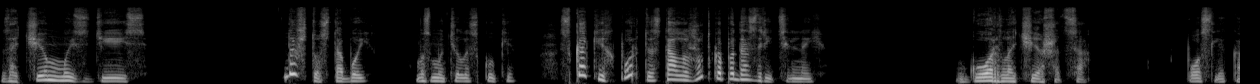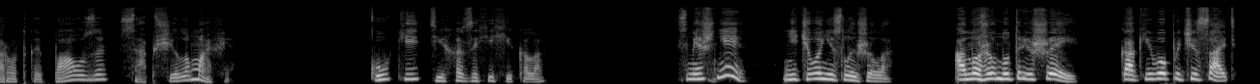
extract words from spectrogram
зачем мы здесь. — Да что с тобой? — возмутилась Куки. — С каких пор ты стала жутко подозрительной? — Горло чешется. После короткой паузы сообщила Мафи. Куки тихо захихикала. Смешнее ничего не слышала. Оно же внутри шеи. Как его почесать?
